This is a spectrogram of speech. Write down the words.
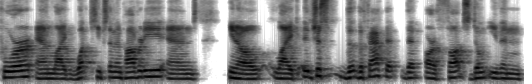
poor and like what keeps them in poverty and you know like it's just the the fact that that our thoughts don't even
